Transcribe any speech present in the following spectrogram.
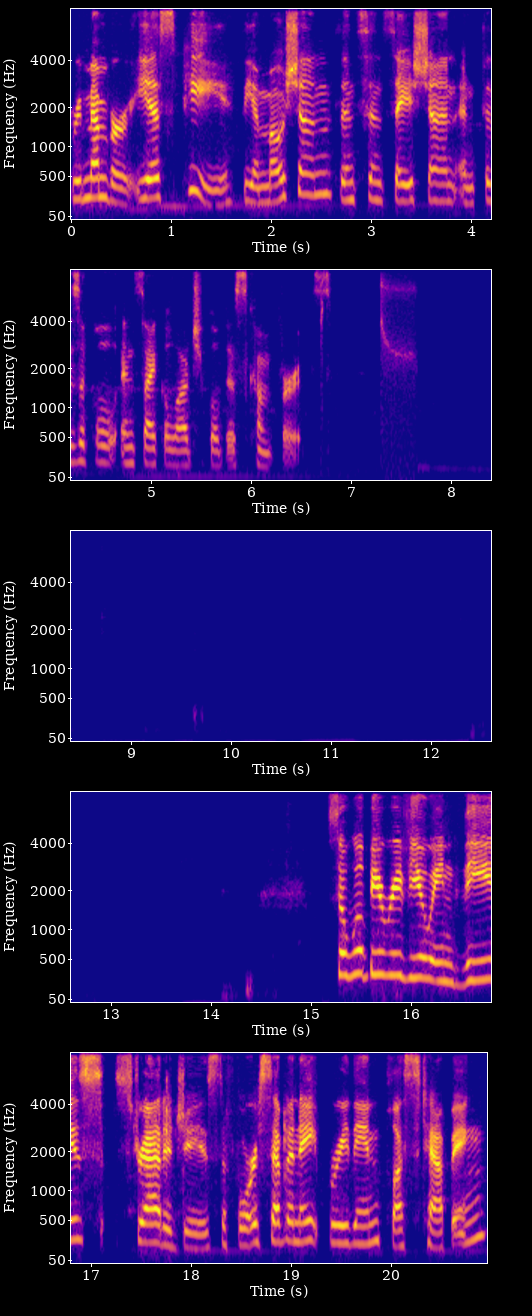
remember ESP, the emotion, the sensation, and physical and psychological discomforts. So we'll be reviewing these strategies, the 478 breathing plus tapping,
